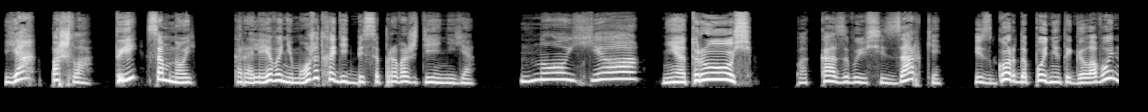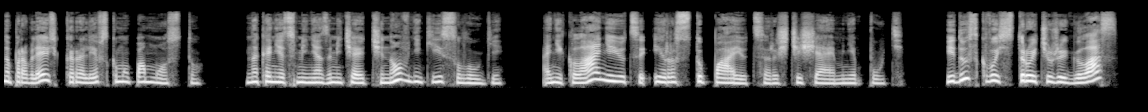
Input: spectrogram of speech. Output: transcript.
я пошла. Ты со мной. Королева не может ходить без сопровождения. Но я... Не трусь! Показываюсь из арки и с гордо поднятой головой направляюсь к королевскому помосту. Наконец меня замечают чиновники и слуги. Они кланяются и расступаются, расчищая мне путь. Иду сквозь строй чужих глаз,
